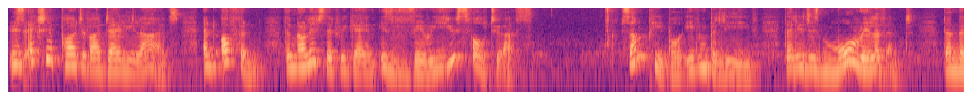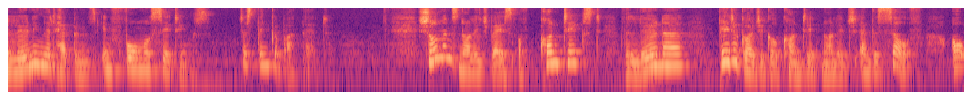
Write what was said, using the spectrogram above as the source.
It is actually a part of our daily lives, and often the knowledge that we gain is very useful to us. Some people even believe that it is more relevant than the learning that happens in formal settings. Just think about that. Shulman's knowledge base of context, the learner, pedagogical content knowledge, and the self are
